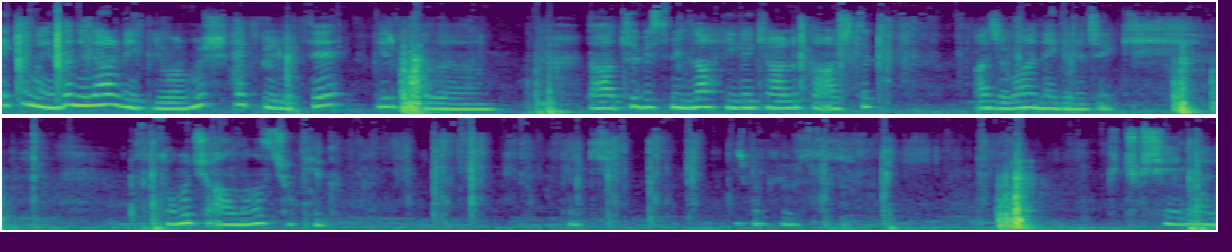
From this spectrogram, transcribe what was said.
Ekim ayında neler bekliyormuş? Hep birlikte bir bakalım. Daha tüy bismillah hilekarlıkla açtık. Acaba ne gelecek? Sonuç almanız çok yakın. Peki. Bir bakıyoruz. Küçük şeylerle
